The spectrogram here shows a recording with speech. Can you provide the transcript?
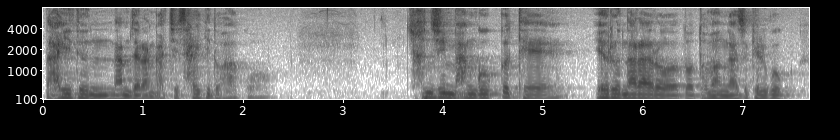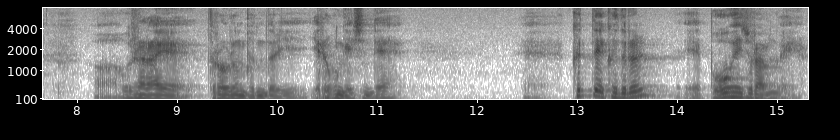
나이 든 남자랑 같이 살기도 하고 천신만국 끝에 여러 나라로 또 도망가서 결국 어, 우리나라에 들어오는 분들이 여러 분 계신데 예, 그때 그들을 예, 보호해 주라는 거예요.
